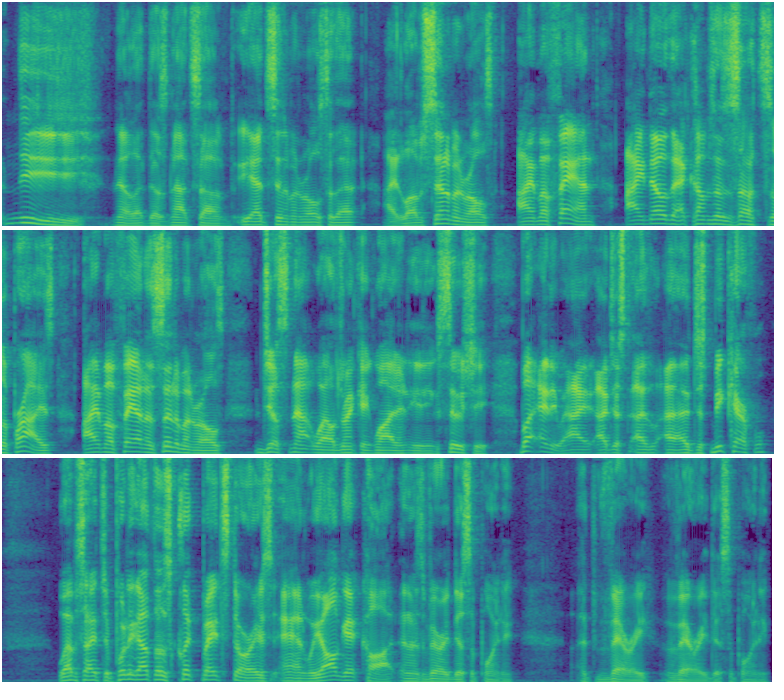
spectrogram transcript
Eeh. no, that does not sound. You add cinnamon rolls to that. I love cinnamon rolls. I'm a fan. I know that comes as a surprise. I'm a fan of cinnamon rolls, just not while drinking wine and eating sushi. But anyway, I, I just I, I just be careful. Websites are putting out those clickbait stories, and we all get caught, and it's very disappointing. It's very, very disappointing.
